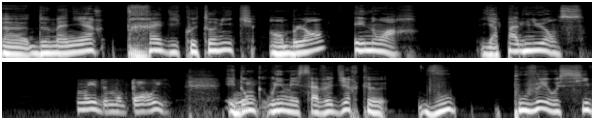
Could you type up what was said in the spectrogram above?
euh, de manière très dichotomique, en blanc et noir. Il n'y a pas de nuance. Oui, de mon père, oui. Et donc, oui, mais ça veut dire que vous pouvez aussi,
